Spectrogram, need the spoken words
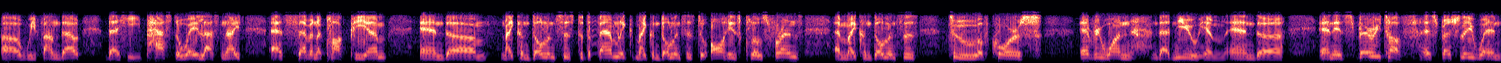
Uh, we found out that he passed away last night at 7 o'clock p.m. And um, my condolences to the family, my condolences to all his close friends, and my condolences to, of course, everyone that knew him. And uh, and it's very tough, especially when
